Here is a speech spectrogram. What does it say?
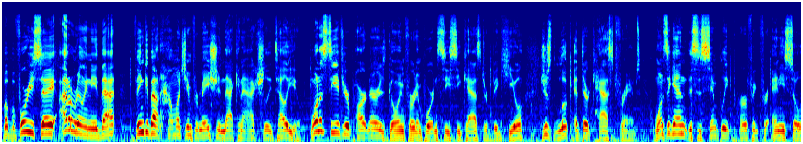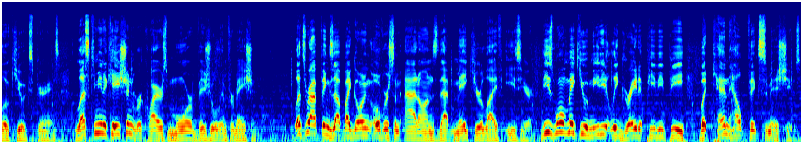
but before you say, I don't really need that, think about how much information that can actually tell you. Want to see if your partner is going for an important CC cast or big heal? Just look at their cast frames. Once again, this is simply perfect for any solo queue experience. Less communication requires more visual information. Let's wrap things up by going over some add-ons that make your life easier. These won't make you immediately great at PvP, but can help fix some issues.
